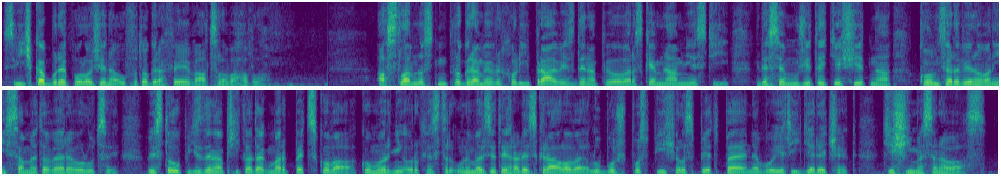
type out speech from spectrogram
Svíčka bude položena u fotografie Václava Havla. A slavnostní program vyvrcholí právě zde na Pivovarském náměstí, kde se můžete těšit na koncert věnovaný sametové revoluci. Vystoupí zde například Dagmar Pecková, komorní orchestr Univerzity Hradec Králové, Luboš Pospíšil z 5P nebo Jiří Dědeček. Těšíme se na vás.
